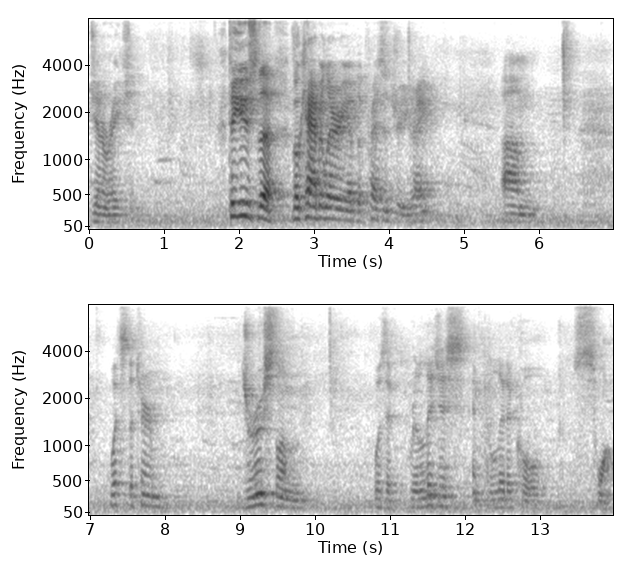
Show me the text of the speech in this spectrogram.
generation. To use the vocabulary of the presentry, right? Um, what's the term? Jerusalem was a religious and political swamp.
